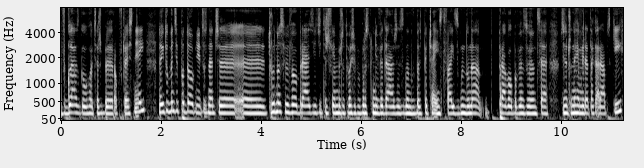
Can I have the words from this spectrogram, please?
w Glasgow chociażby rok wcześniej. No i tu będzie podobnie, to znaczy e, trudno sobie wyobrazić i też wiemy, że to się po prostu nie wydarzy ze względów bezpieczeństwa i ze względu na prawo obowiązujące w Zjednoczonych Emiratach Arabskich,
